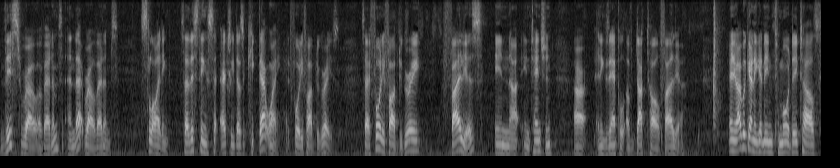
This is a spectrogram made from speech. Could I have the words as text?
this row of atoms and that row of atoms sliding so this thing actually does a kick that way at 45 degrees. So 45 degree failures in, uh, in tension are an example of ductile failure. Anyway, we're going to get into more details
